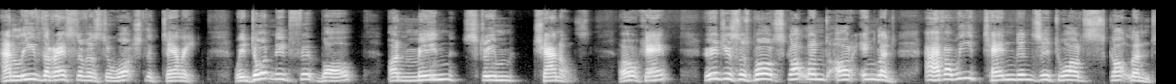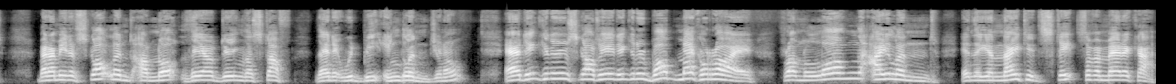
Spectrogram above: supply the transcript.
and leave the rest of us to watch the telly. We don't need football on mainstream channels. Okay? Who do you support, Scotland or England? I have a wee tendency towards Scotland but I mean, if Scotland are not there doing the stuff, then it would be England, you know? Uh, Dinkinoo, Scotty, Dinkinoo, Bob McElroy from Long Island in the United States of America,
